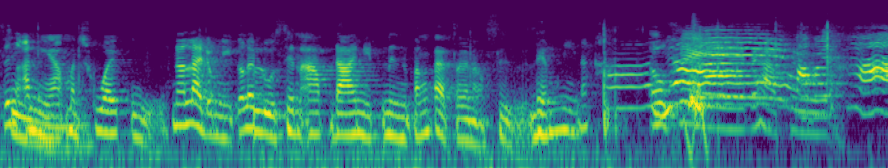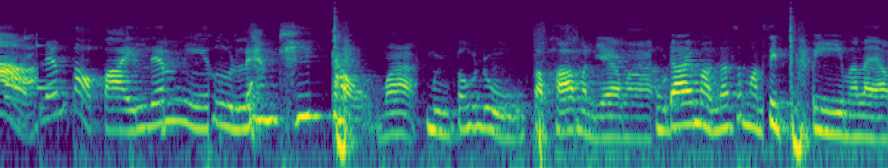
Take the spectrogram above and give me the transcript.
ซึ่งจริงอันเนี้ยมันช่วยกู นั่นแหละเดี๋ยวนี้ก็เลยรู้เซนอัพได้นิดนึงตั้งแต่เจอหนังสือเล่มนี้นะคะโอเคไปหาซื้อเล่มต่อไปเล่มนี้คือเล่มที่เก่ามาก มึงต้องดูสภาพมันแย่มากกูได้มาน่าจะมา 10 ปีมาแล้ว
